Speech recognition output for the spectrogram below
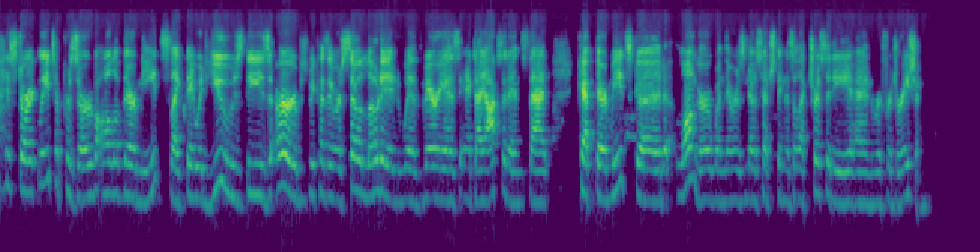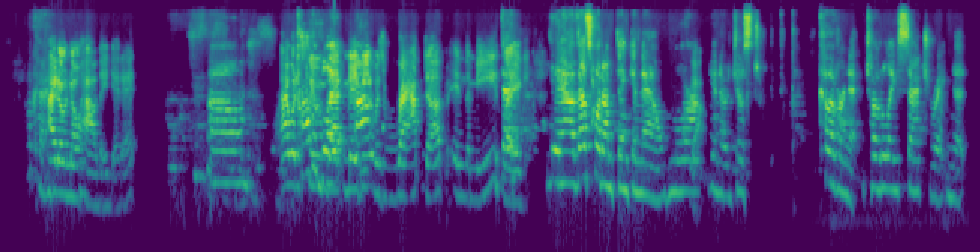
historically to preserve all of their meats. Like they would use these herbs because they were so loaded with various antioxidants that kept their meats good longer when there was no such thing as electricity and refrigeration. Okay. I don't know how they did it. Um, I would assume Probably. that maybe it was wrapped up in the meat. That- like, yeah, that's what I'm thinking now. More, Yeah. you know, just covering it, totally saturating it.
